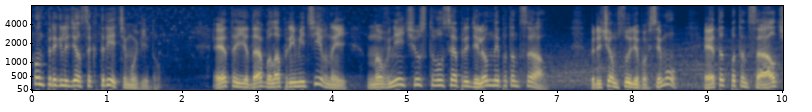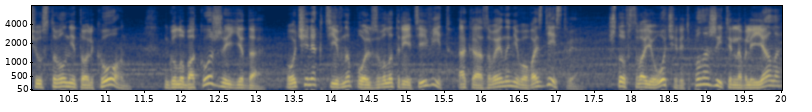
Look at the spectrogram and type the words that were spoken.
он пригляделся к третьему виду. Эта еда была примитивной, но в ней чувствовался определенный потенциал. Причем, судя по всему, этот потенциал чувствовал не только он. Голубокожая еда очень активно пользовала третий вид, оказывая на него воздействие, что в свою очередь положительно влияло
